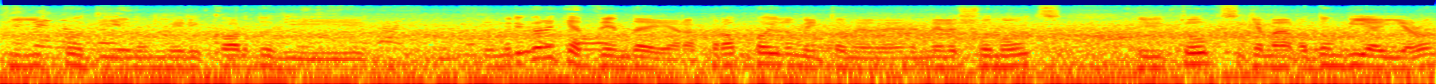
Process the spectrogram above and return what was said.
tipo di non mi ricordo di non mi ricordo che azienda era però poi lo metto nelle, nelle show notes il talk si chiamava Don't Be a Hero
